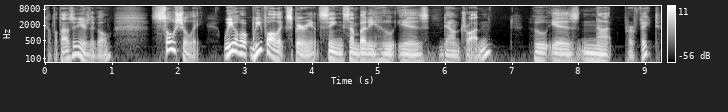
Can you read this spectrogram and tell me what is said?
a couple thousand years ago, socially, we all, we've all experienced seeing somebody who is downtrodden, who is not perfect,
